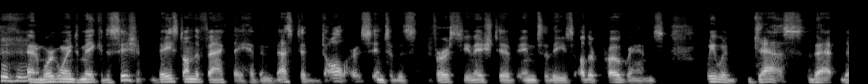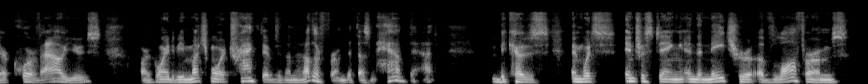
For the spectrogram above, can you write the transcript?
Mm-hmm. And we're going to make a decision based on the fact they have invested dollars into this diversity initiative, into these other programs. We would guess that their core values are going to be much more attractive than another firm that doesn't have that because and what's interesting in the nature of law firms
